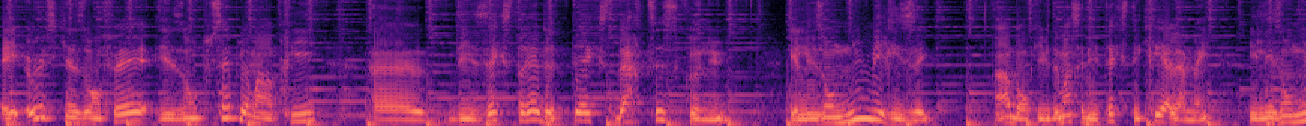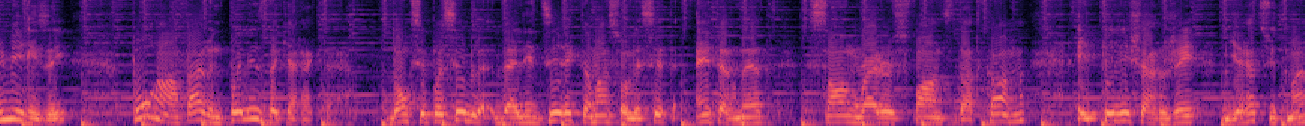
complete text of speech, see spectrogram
Et eux, ce qu'ils ont fait, ils ont tout simplement pris euh, des extraits de textes d'artistes connus et les ont numérisés. Hein, donc, évidemment, c'est des textes écrits à la main. Ils les ont numérisés pour en faire une police de caractères. Donc, c'est possible d'aller directement sur le site internet songwritersfonts.com et télécharger gratuitement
